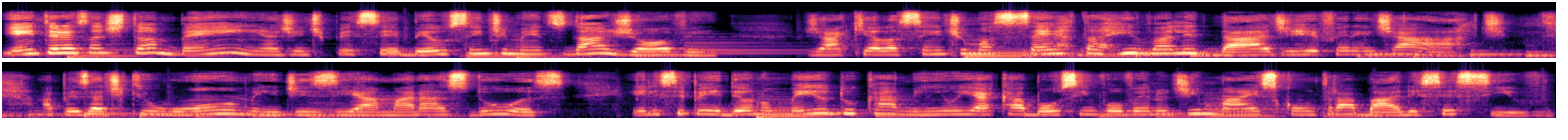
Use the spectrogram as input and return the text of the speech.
E é interessante também a gente perceber os sentimentos da jovem, já que ela sente uma certa rivalidade referente à arte. Apesar de que o homem dizia amar as duas, ele se perdeu no meio do caminho e acabou se envolvendo demais com o trabalho excessivo.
